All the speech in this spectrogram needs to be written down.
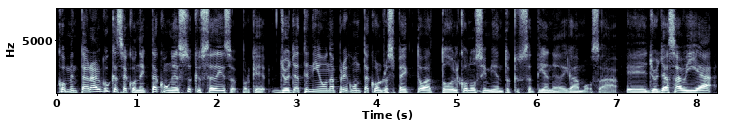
comentar algo que se conecta con esto que usted hizo, porque yo ya tenía una pregunta con respecto a todo el conocimiento que usted tiene, digamos. a- eh, yo ya sabía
